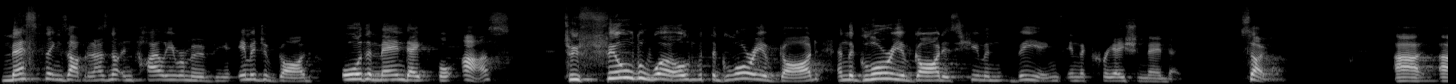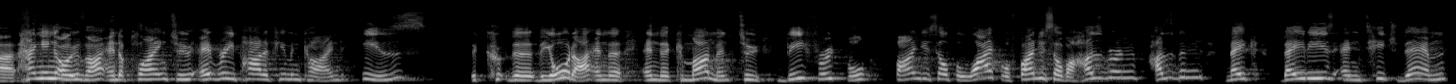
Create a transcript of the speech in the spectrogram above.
messed things up, but it has not entirely removed the image of God or the mandate for us to fill the world with the glory of God, and the glory of God is human beings in the creation mandate. So, uh, uh, hanging over and applying to every part of humankind is the, the, the order and the, and the commandment to be fruitful, find yourself a wife or find yourself a husband, husband, make babies and teach them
